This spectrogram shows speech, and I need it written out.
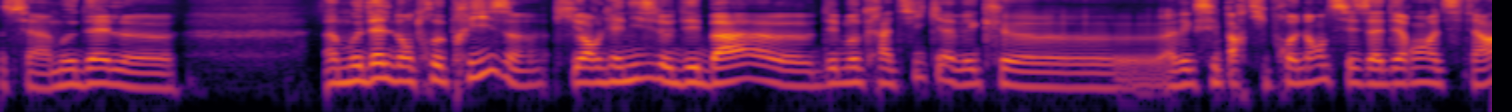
c'est un, un, modèle un modèle d'entreprise qui organise le débat démocratique avec, avec ses parties prenantes, ses adhérents, etc.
